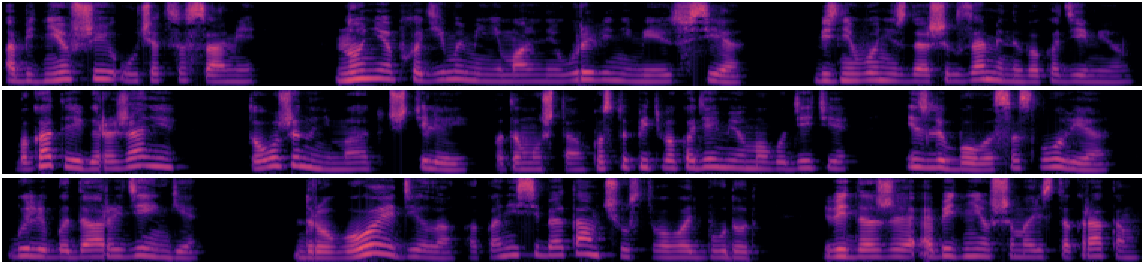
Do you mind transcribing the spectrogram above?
обедневшие учатся сами, но необходимый минимальный уровень имеют все. Без него не сдашь экзамены в академию. Богатые горожане тоже нанимают учителей, потому что поступить в академию могут дети из любого сословия, были бы дары деньги. Другое дело, как они себя там чувствовать будут, ведь даже обедневшим аристократам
